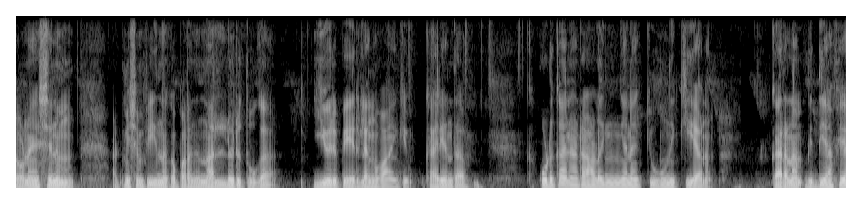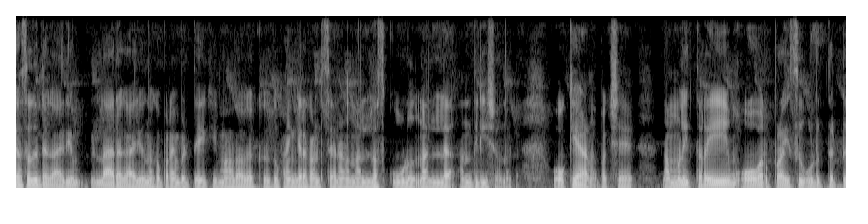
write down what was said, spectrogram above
ഡൊണേഷനും അഡ്മിഷൻ ഫീ എന്നൊക്കെ പറഞ്ഞ് നല്ലൊരു തുക ഈ ഒരു പേരിൽ അങ്ങ് വാങ്ങിക്കും. കാര്യം എന്താ കൊടുക്കാനായിട്ട് ആൾ ഇങ്ങനെ ക്യൂ നിൽക്കുകയാണ് കാരണം വിദ്യാഭ്യാസത്തിന്റെ കാര്യം പിള്ളേരുടെ കാര്യം എന്നൊക്കെ പറയുമ്പോഴത്തേക്ക് മാതാപിതാക്കൾക്ക് ഭയങ്കര കൺസേണാണ് നല്ല സ്കൂൾ നല്ല അന്തരീക്ഷം എന്നൊക്കെ. ഓക്കെയാണ് പക്ഷേ നമ്മൾ ഇത്രയും ഓവർ പ്രൈസ് കൊടുത്തിട്ട്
